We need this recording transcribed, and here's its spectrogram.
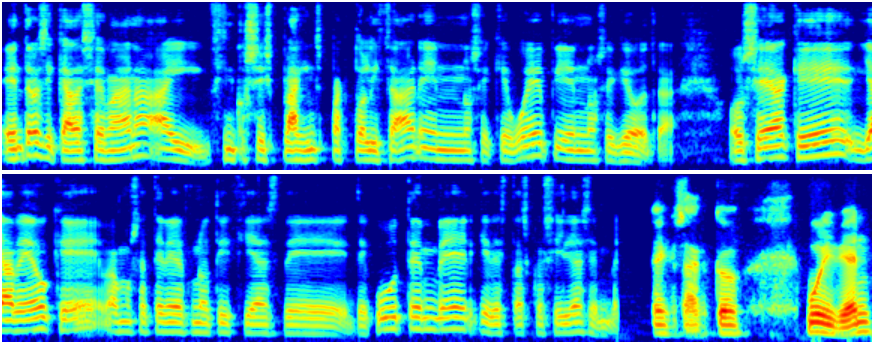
entras y cada semana hay 5 o 6 plugins para actualizar en no sé qué web y en no sé qué otra. O sea que ya veo que vamos a tener noticias de, Gutenberg y de estas cosillas en breve. Exacto. Muy bien.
